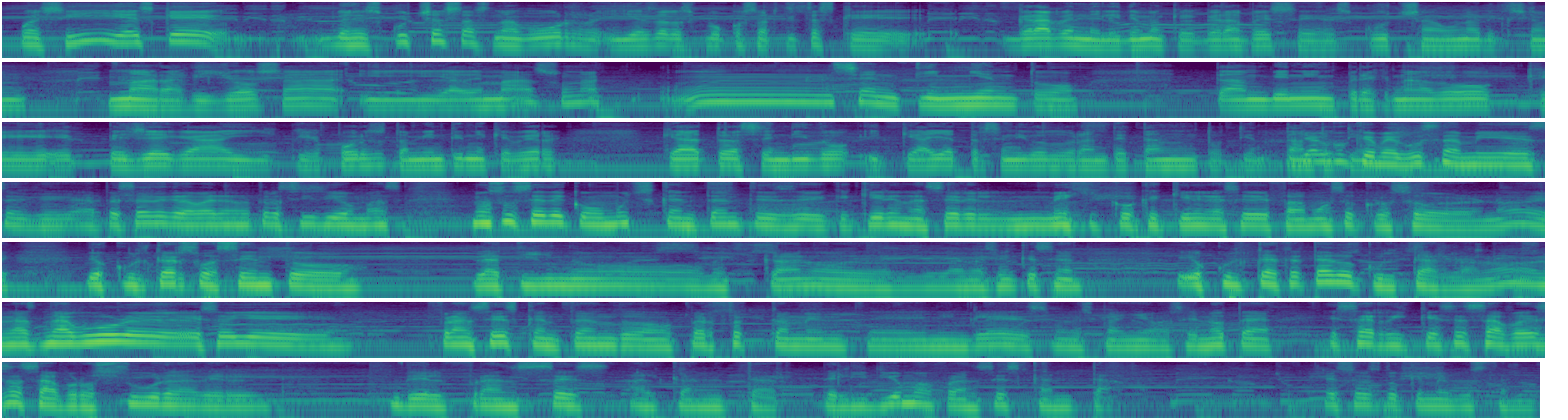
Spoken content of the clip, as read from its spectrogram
Pues sí, es que escuchas a Aznavour y es de los pocos artistas que graba en el idioma que grabe, se escucha una dicción maravillosa y además una, un sentimiento también impregnado que te llega y que por eso también tiene que ver que ha trascendido y que haya trascendido durante tanto, tiempo Y algo que me gusta a mí es eh, que a pesar de grabar en otros idiomas, no sucede como muchos cantantes eh, que quieren hacer el- México, que quieren hacer el famoso crossover, ¿no? De, de ocultar su acento latino o mexicano, de la nación que sean, y ocultar, tratar de ocultarlo, ¿no? En Aznavour eh, se oye francés cantando perfectamente en inglés o en español, se nota esa riqueza, esa, esa sabrosura del, del francés al cantar, del idioma francés cantado. Eso es lo que me gusta a mí.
